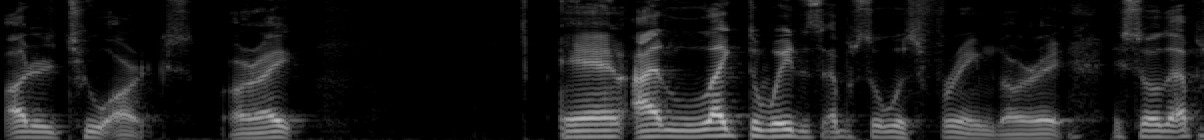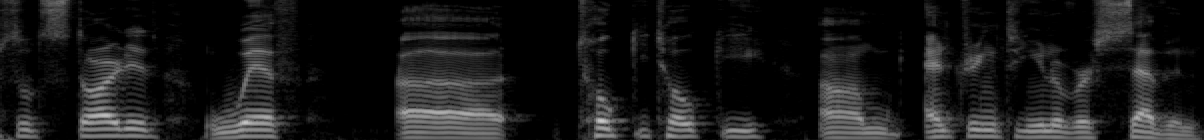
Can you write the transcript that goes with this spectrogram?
other two arcs. All right. And I like the way this episode was framed. All right. So the episode started with uh Toki Toki um entering to Universe 7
